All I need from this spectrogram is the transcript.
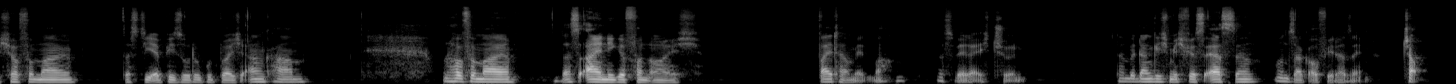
Ich hoffe mal, dass die Episode gut bei euch ankam und hoffe mal, dass einige von euch weiter mitmachen. Das wäre echt schön. Dann bedanke ich mich fürs Erste und sag auf Wiedersehen. Ciao.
